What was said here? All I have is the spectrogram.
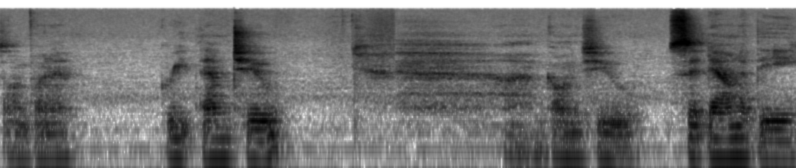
So I'm going to greet them too. I'm going to sit down at the,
